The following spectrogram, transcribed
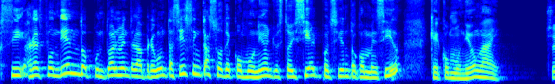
si, respondiendo puntualmente a la pregunta, si es en caso de comunión, yo estoy 100% convencido que comunión hay. Sí,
